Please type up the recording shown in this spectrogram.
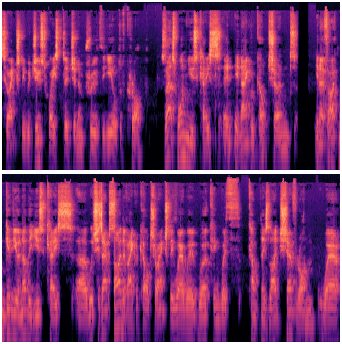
to actually reduce wastage and improve the yield of crop. So that's one use case in, in agriculture. And, you know, if I can give you another use case, uh, which is outside of agriculture, actually, where we're working with companies like Chevron, where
